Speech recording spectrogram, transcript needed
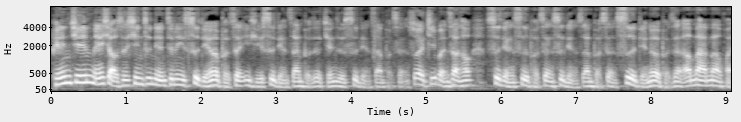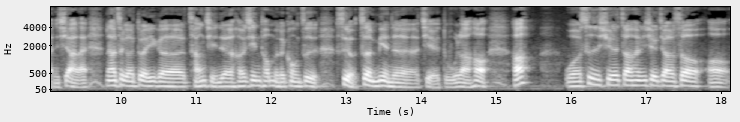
平均每小时薪资年增率四点二 percent，一期四点三 percent，前值四点三 percent，所以基本上从四点四 percent、四点三 percent、四点二 percent，而慢慢缓下来，那这个对一个长期的核心通膨的控制是有正面的解读了哈。好。我是薛兆恒薛教授哦，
